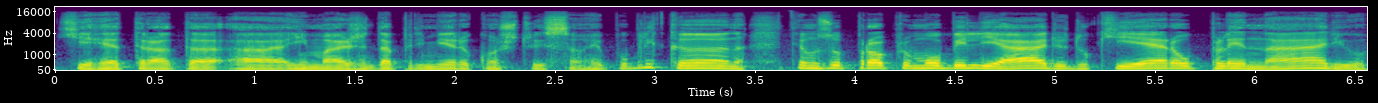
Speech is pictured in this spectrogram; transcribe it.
que retrata a imagem da primeira Constituição Republicana. Temos o próprio mobiliário do que era o plenário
